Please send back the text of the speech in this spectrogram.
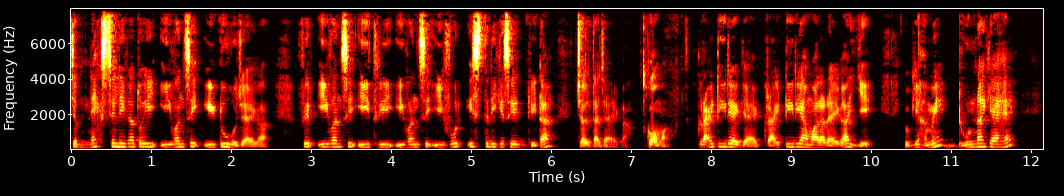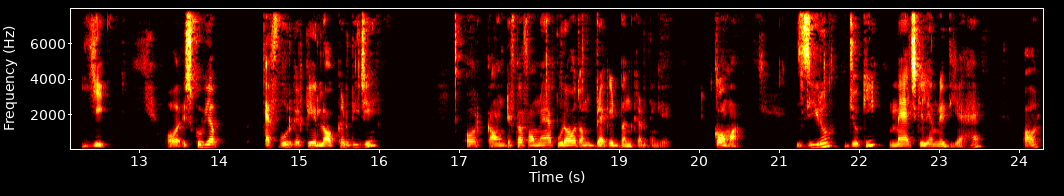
जब नेक्स्ट चलेगा तो ये E1 से E2 हो जाएगा। फिर E1 से E3 E1 से E4 इस तरीके से डेटा चलता जाएगा। कॉमा क्राइटेरिया क्या है? क्राइटेरिया हमारा रहेगा ये, क्योंकि हमें ढूंढना क्या है? ये। और इसको भी आप F4 करके लॉक कर दीजिए। और काउंट इफ़ का फॉर्मूला है, पूरा हो तो हम ब्रैकेट बंद कर देंगे। कॉमा ज़ीरो जो कि मैच के लिए हमने दिया है, और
